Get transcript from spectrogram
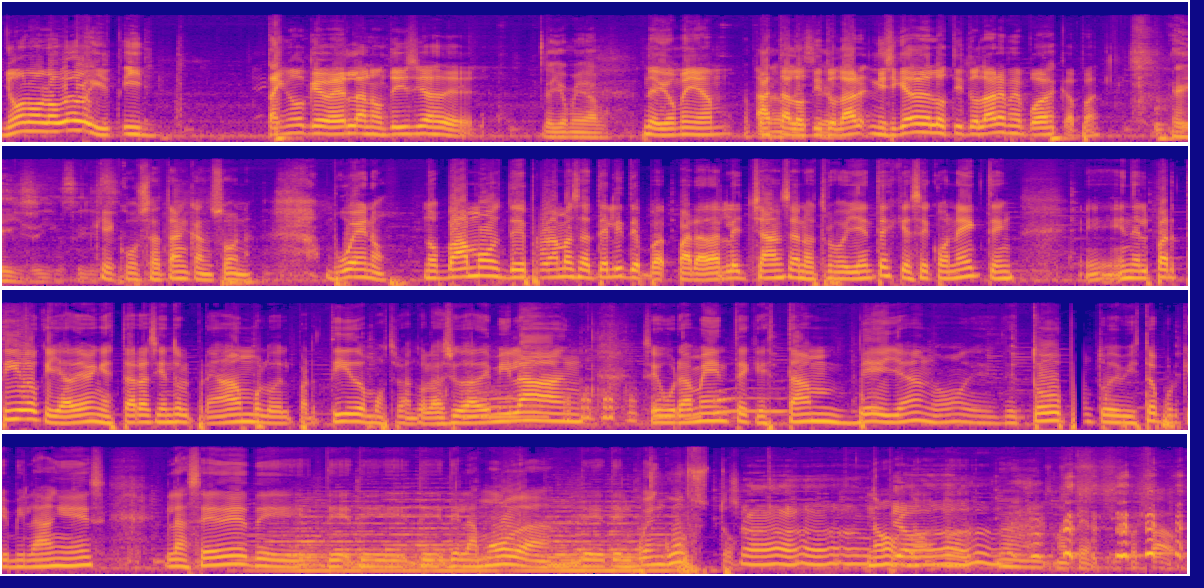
Yo no lo veo y, y tengo que ver las noticias de, De yo me llamo. de Yo Me Llamo. Me Hasta los titulares, ni siquiera de los titulares me puedo escapar. Ey, sí, sí. Qué sí. cosa tan cansona. Bueno, nos vamos de programa satélite pa- para darle chance a nuestros oyentes que se conecten eh, en el partido, que ya deben estar haciendo el preámbulo del partido, mostrando la ciudad de Milán, seguramente que es tan bella, ¿no? Desde todo punto de vista, porque Milán es la sede de, de- de- de- de la moda, de- del buen gusto. No, no, no, no, no, Mateo, por favor.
